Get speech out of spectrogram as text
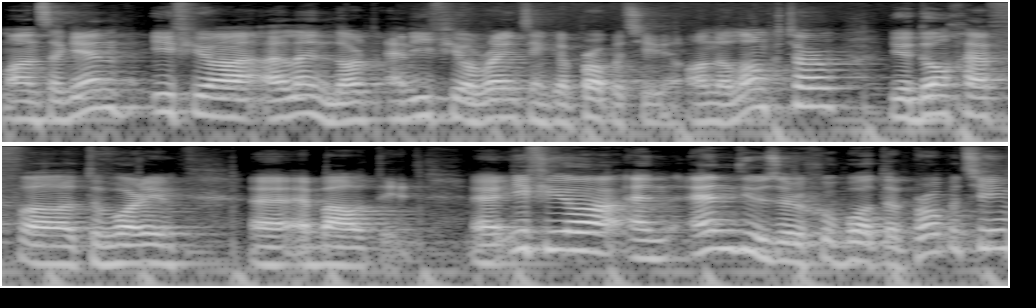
once again, if you are a landlord and if you're renting a property on the long term, you don't have to worry about it. Uh, if you are an end user who bought a property,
